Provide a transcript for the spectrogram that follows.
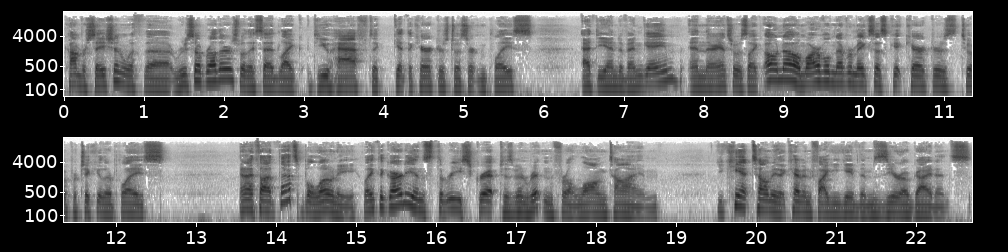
conversation with the Russo brothers where they said, like, do you have to get the characters to a certain place at the end of Endgame, and their answer was like, "Oh no, Marvel never makes us get characters to a particular place." And I thought that's baloney. Like the Guardians 3 script has been written for a long time. You can't tell me that Kevin Feige gave them zero guidance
